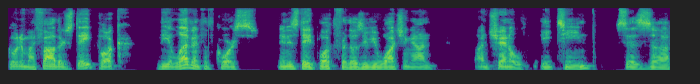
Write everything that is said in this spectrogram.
going to my father's date book. The 11th, of course, in his date book, for those of you watching on on channel 18, says uh,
